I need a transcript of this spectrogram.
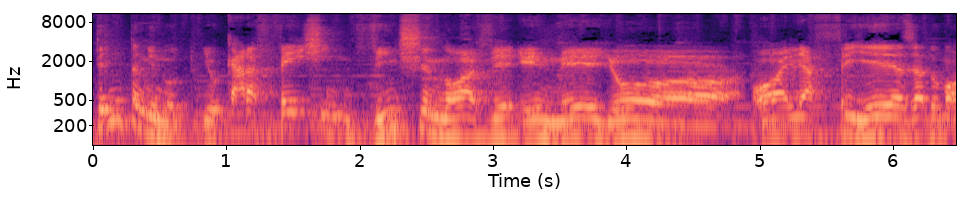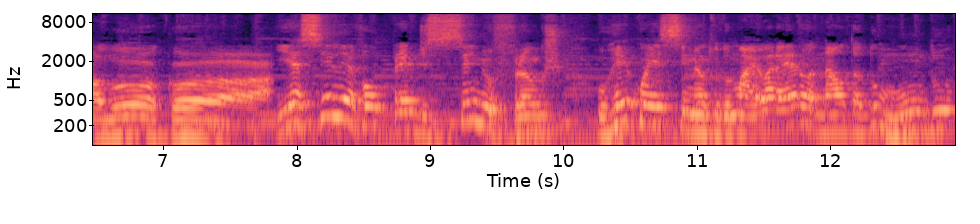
30 minutos. E o cara fez em 29 e meio. Olha a frieza do maluco! E assim levou o prêmio de 100 mil francos, o reconhecimento do maior aeronauta do mundo,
